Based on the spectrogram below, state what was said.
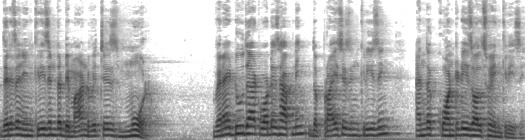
there is an increase in the demand which is more. When I do that what is happening? The price is increasing and the quantity is also increasing.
